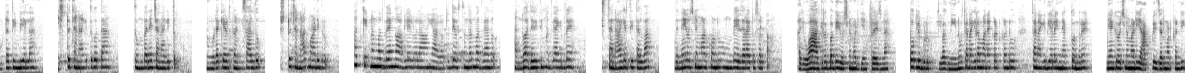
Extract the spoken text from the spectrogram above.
ಊಟ, ತಿಂಡಿ ಎಷ್ಟು ಚೆನ್ನಾಗಿತ್ತು ಗೊತ್ತಾ? ತುಂಬಾ ಚೆನ್ನಾಗಿತ್ತು. ನೋಡಕ್ಕೆ ಎರಡು ಕಣ್ಣು ಸಾಲದು. ಅಷ್ಟು ಚೆನ್ನಾಗಿ ಮಾಡಿದ್ರು. ಅದಕ್ಕೆ ನಮ್ಮ ಮದುವೆ ಹಂಗೆ ಆಗಲೇ ಇಲ್ವಲ್ಲ? ಯಾವ್ಯಾವ ದೇವಸ್ಥಾನದಲ್ಲಿ ಮದುವೆ ಅದು. ನಂದು ಅದೇ ರೀತಿ ಮದುವೆ ಆಗಿದ್ರೆ ಇಷ್ಟು ಚೆನ್ನಾಗಿರ್ತಿತ್ತಲ್ವಾ? ಅದನ್ನೇ ಯೋಚನೆ ಮಾಡಿಕೊಂಡು ಬೇಜಾರಾಯಿತು ಸ್ವಲ್ಪ. ಅಯ್ಯೋ, ಆಗಿರೋದ್ ಬಗ್ಗೆ ಯೋಚನೆ ಮಾಡಿ, ಏನು ಪ್ರಯೋಜನ? ಹೋಗ್ಲಿ ಬಿಡು. ಇವಾಗ ನೀನು ಚೆನ್ನಾಗಿರೋ ಮನೆ ಕಟ್ಕೊಂಡು ಚೆನ್ನಾಗಿದೆಯಲ್ಲ ಇನ್ಯಾಕೆ ತೊಂದರೆ? ಇನ್ಯಾಕೆ ಯೋಚನೆ ಮಾಡಿ, ಯಾಕೆ ಬೇಜಾರು ಮಾಡ್ಕೊಂಡು?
